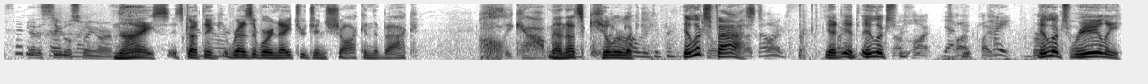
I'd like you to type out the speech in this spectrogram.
He said Yeah, the he's single done, swing like, arm. nice it's got the reservoir nitrogen shock in the back holy cow man that's killer all look it looks fast yeah it, it looks Hot, Yeah, hot pipe. it looks really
